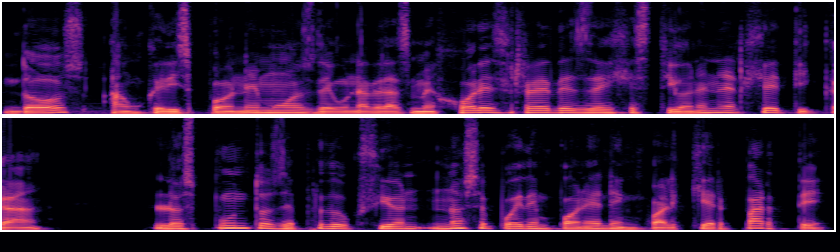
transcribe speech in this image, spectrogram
2. Aunque disponemos de una de las mejores redes de gestión energética, los puntos de producción no se pueden poner en cualquier parte,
